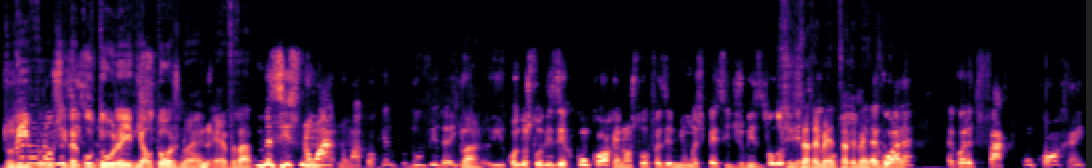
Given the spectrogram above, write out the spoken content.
de livros ah, não, não, e da cultura e de isso, autores, não é? É verdade. Mas isso não há, não há qualquer dúvida. Claro. E, e, quando eu estou a dizer que concorrem, não estou a fazer nenhuma espécie de juízo de valor. Exatamente, exatamente. Agora, exatamente. agora, de facto, concorrem.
